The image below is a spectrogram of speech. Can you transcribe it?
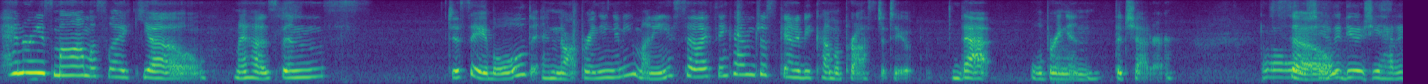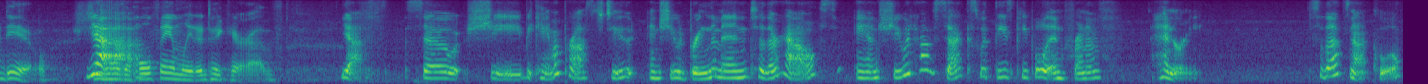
Henry's mom was like, yo, my husband's disabled and not bringing any money, so I think I'm just going to become a prostitute. That will bring in the cheddar. Well, she had to do what she had to do. She has a whole family to take care of. Yes. So she became a prostitute and she would bring them in to their house and she would have sex with these people in front of Henry. So that's not cool.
